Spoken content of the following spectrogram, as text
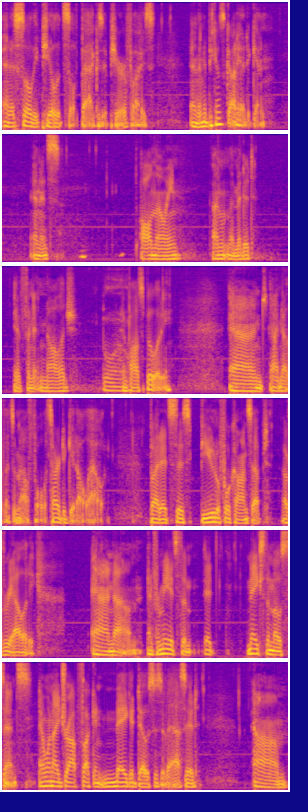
And it slowly peeled itself back as it purifies. And then it becomes Godhead again. And it's all knowing, unlimited, infinite in knowledge Wow. and possibility. And I know that's a mouthful. It's hard to get all out. But it's this beautiful concept of reality. And um, and for me it's the it makes the most sense. And when I drop fucking mega doses of acid, um,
